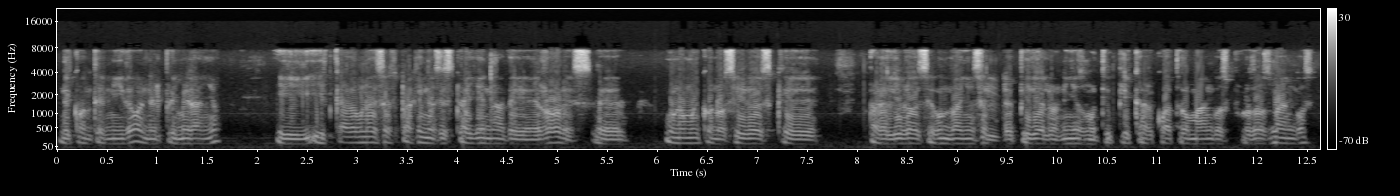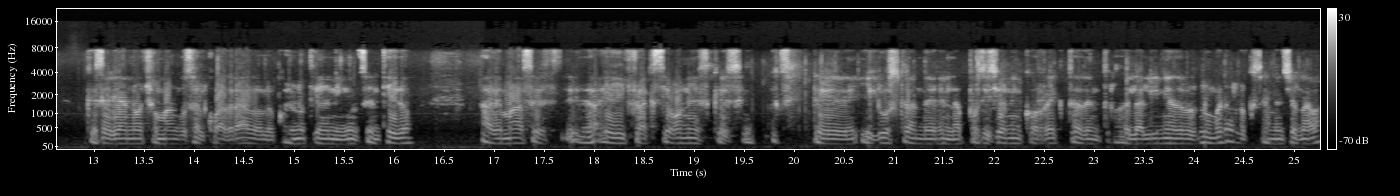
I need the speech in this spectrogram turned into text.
de contenido en el primer año y, cada una de esas páginas está llena de errores. Eh, uno muy conocido es que para el libro de segundo año se le pide a los niños multiplicar cuatro mangos por dos mangos, que serían ocho mangos al cuadrado, lo cual no tiene ningún sentido. Además, eh, hay fracciones que se, ilustran en la posición incorrecta dentro de la línea de los números, lo que se mencionaba.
